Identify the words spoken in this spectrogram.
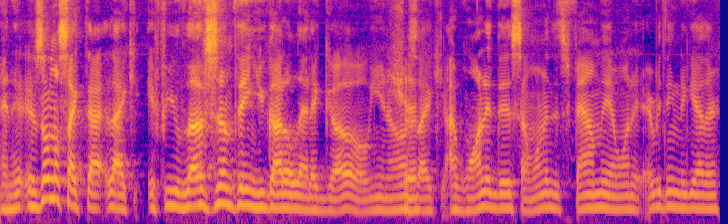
And it, was almost like that. Like if you love something, you gotta let it go. You know, Sure. it's like I wanted this, I wanted this family, I wanted everything together,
